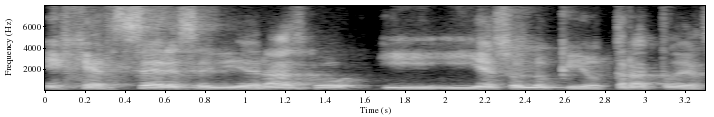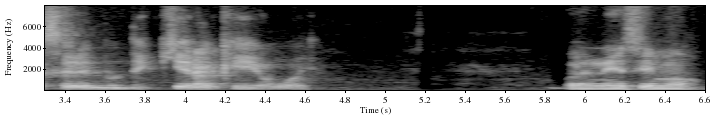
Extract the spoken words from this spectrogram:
ejercer ese liderazgo y, y, eso es lo que yo trato de hacer en donde quiera que yo voy. Buenísimo.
